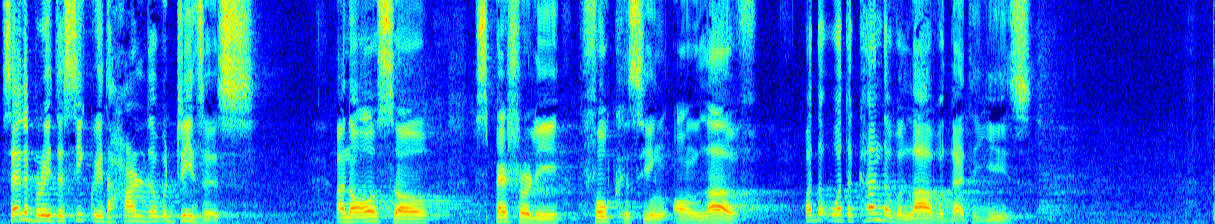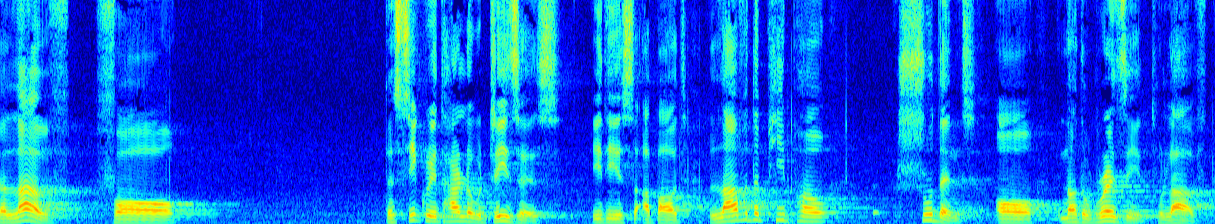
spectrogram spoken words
celebrate the sacred heart of Jesus and also especially focusing on love. But what kind of love that is? The love for the sacred heart of Jesus, it is about love the people shouldn't or not worthy to love,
